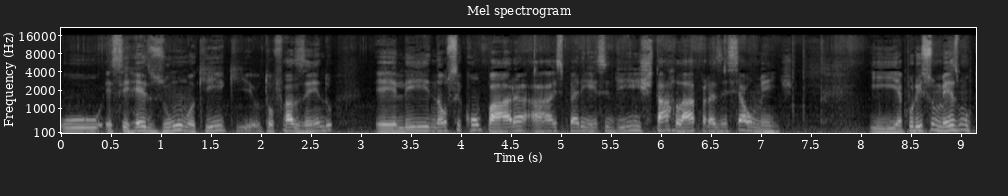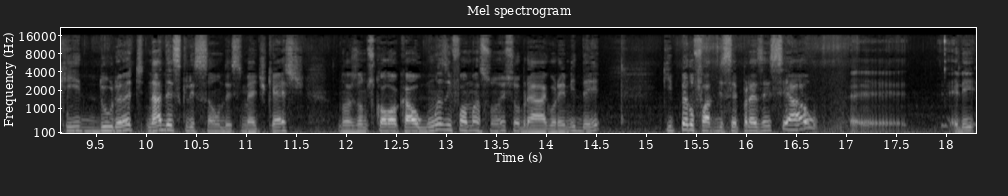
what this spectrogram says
o, esse resumo aqui que eu estou fazendo, ele não se compara à experiência de estar lá presencialmente. E é por isso mesmo que durante na descrição desse Medcast nós vamos colocar algumas informações sobre a Agora MD, que pelo fato de ser presencial, é, ele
